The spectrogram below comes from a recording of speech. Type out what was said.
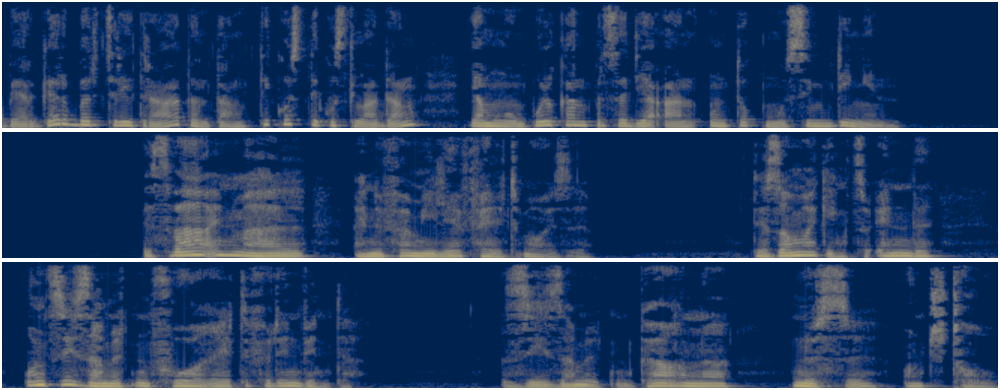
Froberger bercerita tentang tikus-tikus ladang yang mengumpulkan persediaan untuk musim dingin. Es war einmal eine Familie Feldmäuse. Der Sommer ging zu Ende und sie sammelten Vorräte für den Winter. Sie sammelten Körner, Nüsse und Stroh.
